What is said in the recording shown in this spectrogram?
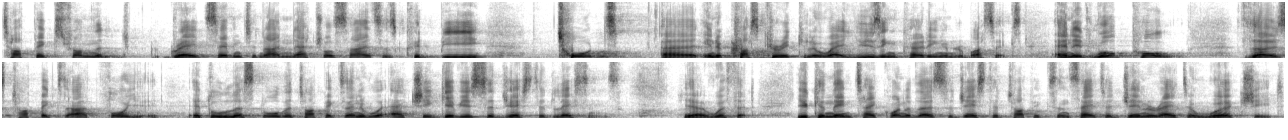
topics from the grade 7 to 9 natural sciences could be taught uh, in a cross-curricular way using coding and robotics. And it will pull those topics out for you. It'll list all the topics and it will actually give you suggested lessons you know, with it. You can then take one of those suggested topics and say to generate a worksheet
